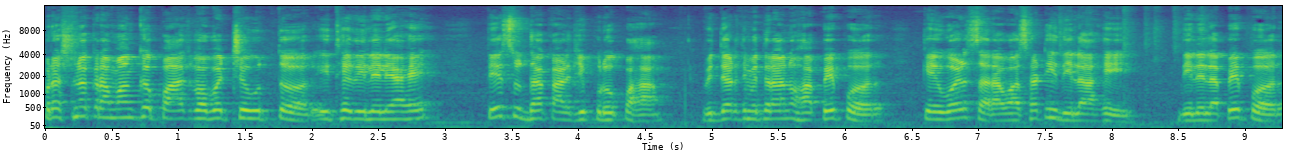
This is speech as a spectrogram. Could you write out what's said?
प्रश्न क्रमांक पाच बाबतचे उत्तर इथे दिलेले आहे. ते सुद्धा काळजीपूर्वक पहा. विद्यार्थी मित्रांनो हा पेपर केवळ सरावासाठी दिला आहे. दिलेला पेपर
